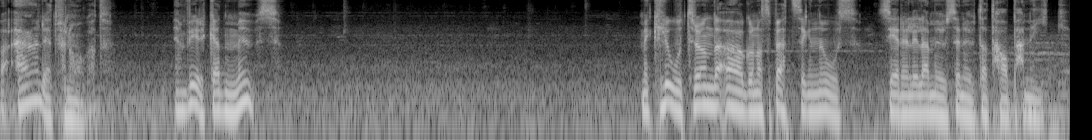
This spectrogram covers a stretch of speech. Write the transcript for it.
Vad är det för något? En virkad mus? Med klotrunda ögon och spetsig nos ser den lilla musen ut att ha panik.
